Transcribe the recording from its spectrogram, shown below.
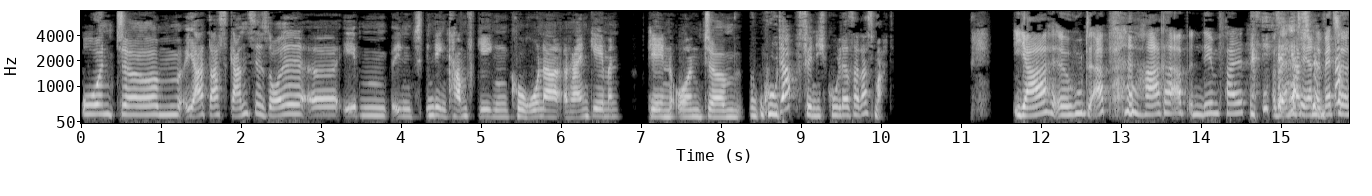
Und ähm, ja, das Ganze soll äh, eben in, in den Kampf gegen Corona reingehen gehen. Und ähm, Hut ab, finde ich cool, dass er das macht. Ja, äh, Hut ab, Haare ab in dem Fall. Also er hatte ja, ja eine Wette,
